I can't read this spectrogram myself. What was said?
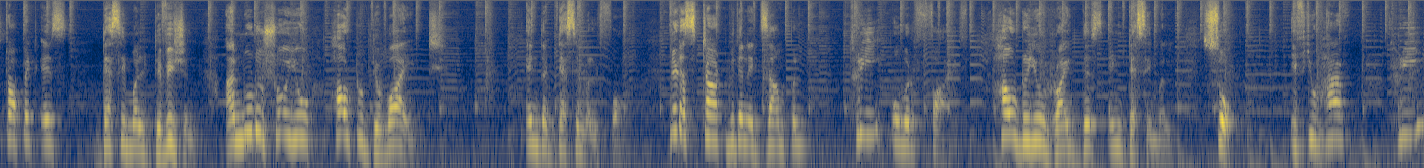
topic is decimal division. I'm going to show you how to divide in the decimal form. Let us start with an example 3 over 5. How do you write this in decimal? So, if you have 3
